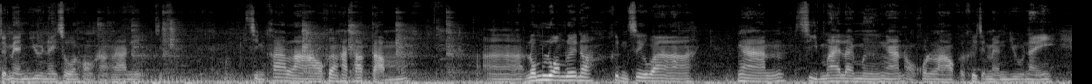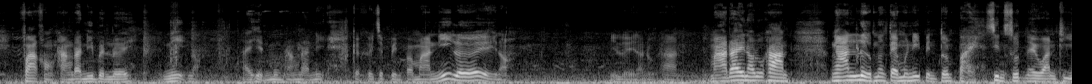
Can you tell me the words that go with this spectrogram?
จะแมนอยู่ในโซนของทางร้านนี้ สินค้าลาว เครื่องหัตถกรรมอ่ารวมๆเลยเนาะขึ้นชื่อว่างานสีไม้ลายมืองานของคนลาวก็คือจะแมนอยู่ในฝากของทางด้านนี้ไปเลย นี่เนาะให้เห็นมุมทางด้านนี้ก็คือจะเป็นประมาณนี้เลยเนาะ นี่เลยนะทุกท่าน มาได้นะทุกท่าน งานเริ่มตั้งแต่มื้อนี้เป็นต้นไป สิ้นสุดในวันที่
